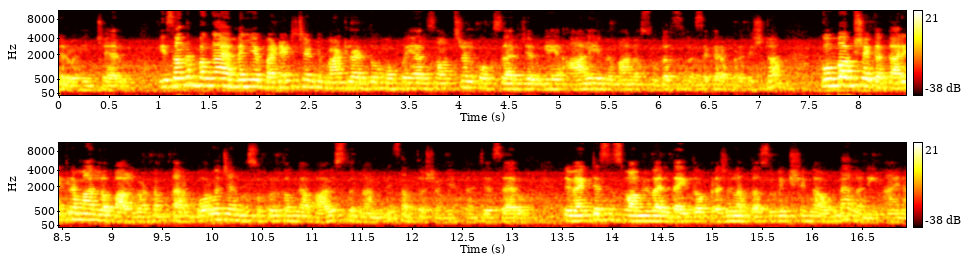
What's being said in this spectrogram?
నిర్వహించారు. ఈ సందర్భంగా ఎమ్మెల్యే బడేటి చంటి మాట్లాడుతూ ముప్పై ఆరు సంవత్సరాలకు ఒకసారి జరిగే ఆలయ విమాన సుదర్శన శిఖర ప్రతిష్ట కుంభాభిషేక కార్యక్రమాల్లో పాల్గొనడం తన పూర్వజన్మ సుకృతంగా భావిస్తున్నానని సంతోషం వ్యక్తం చేశారు. శ్రీ వెంకటేశ్వర స్వామి వారి దయతో ప్రజలంతా సుభిక్షంగా ఉండాలని ఆయన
